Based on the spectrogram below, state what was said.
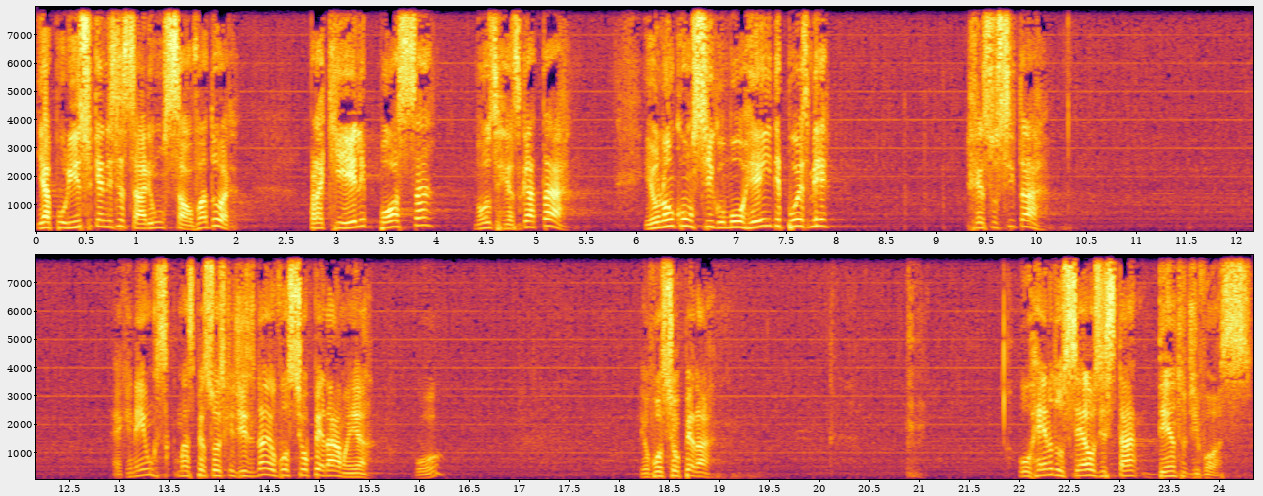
E é por isso que é necessário um Salvador, para que ele possa nos resgatar. Eu não consigo morrer e depois me ressuscitar. É que nem umas pessoas que dizem: Não, eu vou se operar amanhã. Oh, eu vou se operar o reino dos céus está dentro de vós.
